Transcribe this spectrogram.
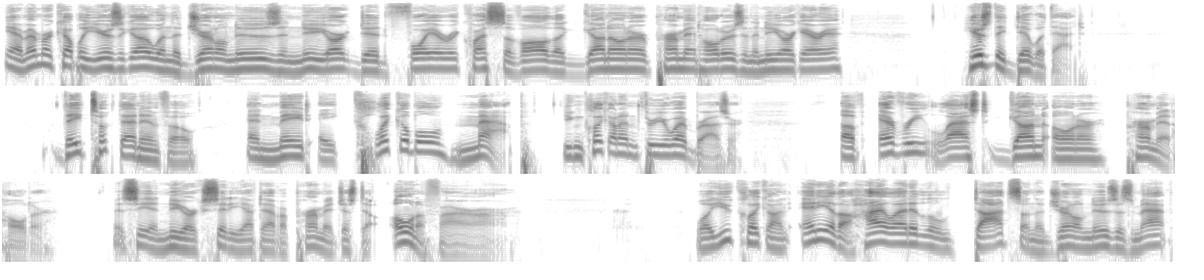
Yeah, remember a couple years ago when the Journal News in New York did FOIA requests of all the gun owner permit holders in the New York area? Here's what they did with that they took that info and made a clickable map. You can click on it through your web browser of every last gun owner permit holder. Let's see, in New York City, you have to have a permit just to own a firearm. Well, you click on any of the highlighted little dots on the Journal News' map,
